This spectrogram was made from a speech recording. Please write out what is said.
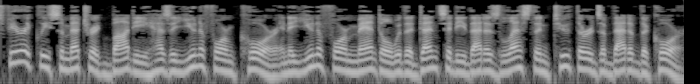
spherically symmetric body has a uniform core and a uniform mantle with a density that is less than two-thirds of that of the core,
